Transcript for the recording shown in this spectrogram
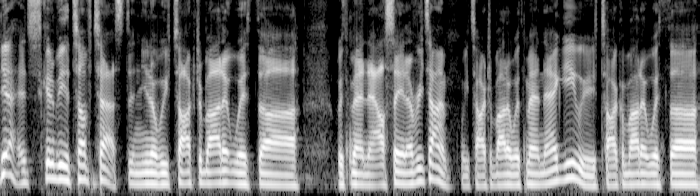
Yeah, it's going to be a tough test, and you know we've talked about it with uh, with Matt. And I'll say it every time. We talked about it with Matt Nagy. We talk about it with uh,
